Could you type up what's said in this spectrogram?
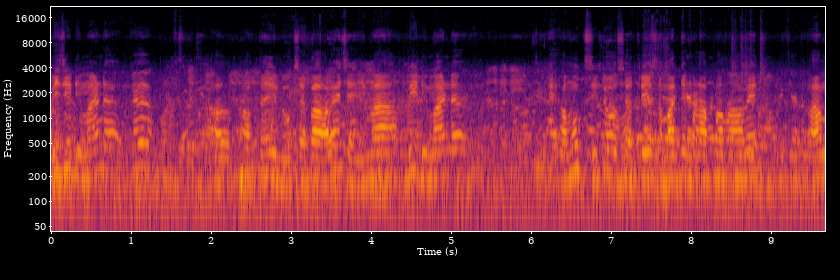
બીજી ડિમાન્ડ કે અ, લોકસભા આવે છે એમાં બી ડિમાન્ડ કે અમુક સીટો ક્ષત્રિય સમાજને પણ આપવામાં આવે. આમ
